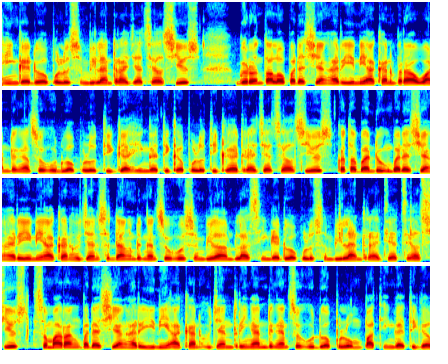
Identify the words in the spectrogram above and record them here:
hingga 29 derajat Celcius. Gorontalo pada siang hari ini akan berawan dengan suhu 23 hingga 33 derajat Celcius. Kota Bandung pada siang hari ini akan hujan sedang dengan suhu 19 hingga 29 derajat Celcius. Semarang pada siang hari ini akan hujan ringan dengan suhu 24 hingga 30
